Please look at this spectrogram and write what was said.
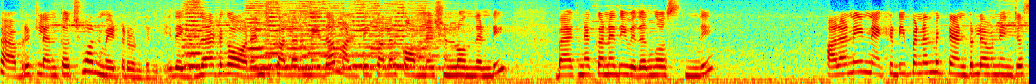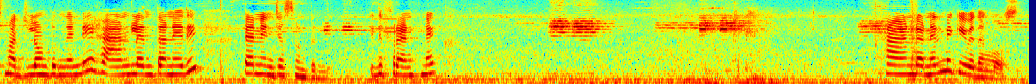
ఫ్యాబ్రిక్ లెంత్ వచ్చి వన్ మీటర్ ఉంటుంది. ఇది ఎగ్జాక్ట్గా ఆరెంజ్ కలర్ మీద మల్టీ కలర్ కాంబినేషన్లో ఉందండి. బ్యాక్ నెక్ అనేది ఈ విధంగా వస్తుంది. అలానే నెక్ డీప్ అనేది మీకు టెన్ టు లెవెన్ ఇంచెస్ మధ్యలో ఉంటుందండి. హ్యాండ్ లెంత్ అనేది టెన్ ఇంచెస్ ఉంటుంది. ఇది ఫ్రంట్ నెక్. హ్యాండ్ అనేది మీకు ఈ విధంగా వస్తుంది.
